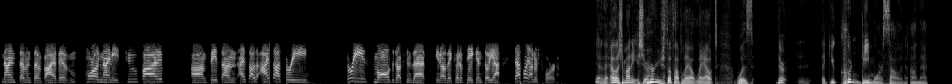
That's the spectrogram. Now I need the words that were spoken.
nine seven seven five. It more like nine eight two five. Um, based on I saw I saw three three small deductions that you know they could have taken. So yeah, definitely underscored. Yeah, the Ella Shamati, her flip flop layout layout was there. Like you couldn't be more solid on that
